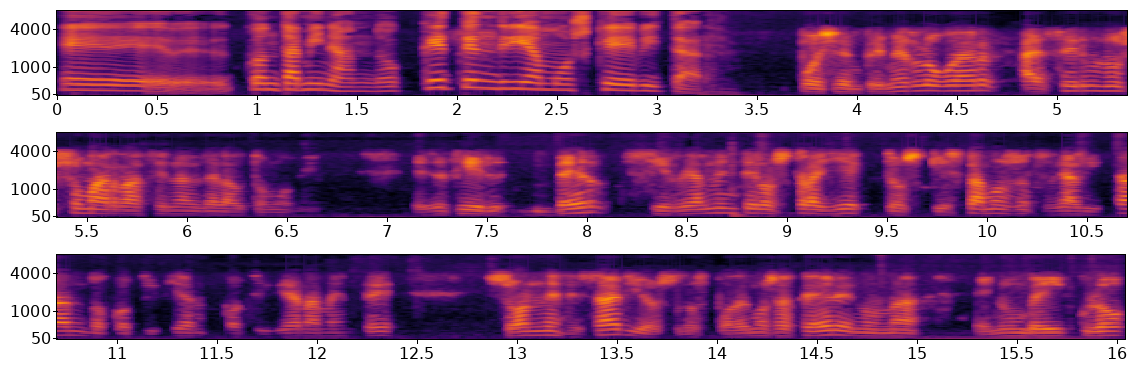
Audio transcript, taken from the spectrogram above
eh, contaminando? ¿Qué tendríamos que evitar? Pues en primer lugar, hacer un uso más racional del automóvil. Es decir, ver si realmente los trayectos que estamos realizando cotidianamente son necesarios. Los podemos hacer en, una, en un vehículo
